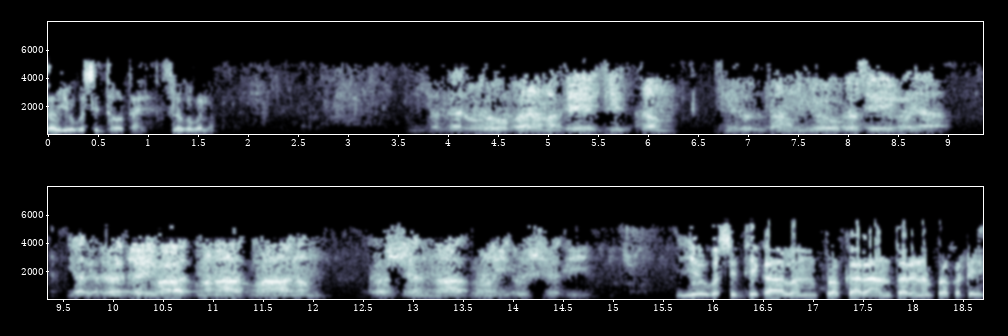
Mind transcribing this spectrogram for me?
तब योग सिद्ध होता है। श्लोक बोलो। योग सिद्धि कालम प्रकारांतरण प्रकटे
